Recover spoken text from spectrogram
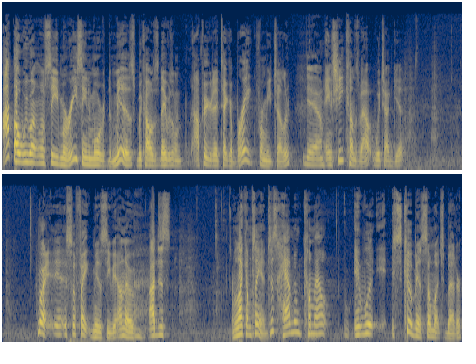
I thought we weren't going to see Maurice anymore with the Miz because they was on. I figured they'd take a break from each other. Yeah. and she comes out, which I get. Right, it's a fake Miz TV. I know. I just like I'm saying, just have them come out. It would. It could have been so much better,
